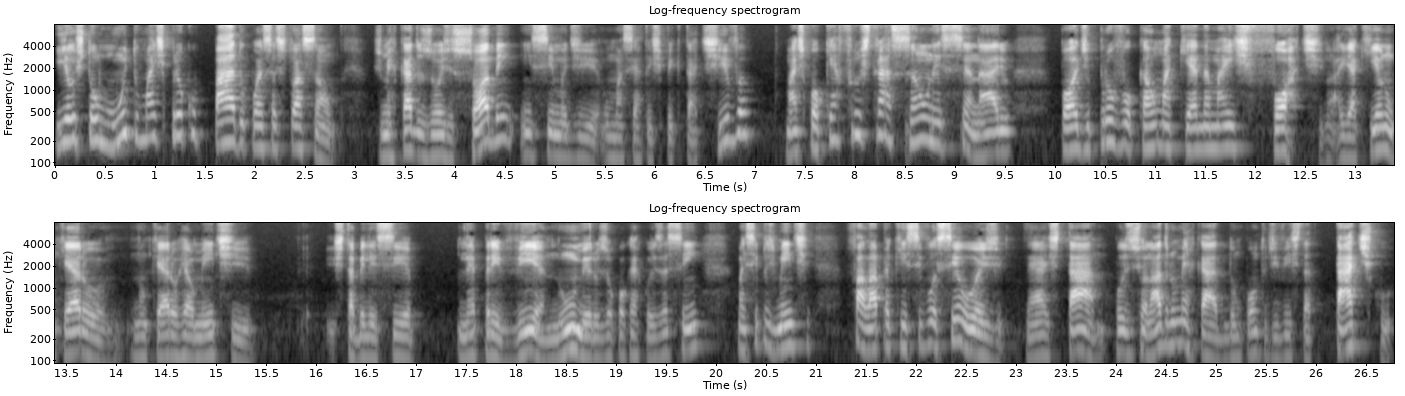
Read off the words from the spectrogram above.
e eu estou muito mais preocupado com essa situação. Os mercados hoje sobem em cima de uma certa expectativa, mas qualquer frustração nesse cenário pode provocar uma queda mais forte. E aqui eu não quero, não quero realmente estabelecer, né, prever números ou qualquer coisa assim, mas simplesmente falar para que se você hoje né, está posicionado no mercado de um ponto de vista tático,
